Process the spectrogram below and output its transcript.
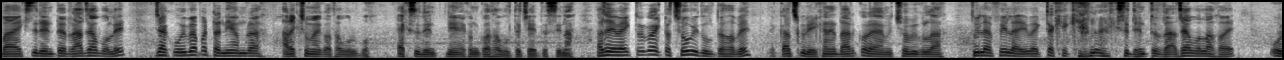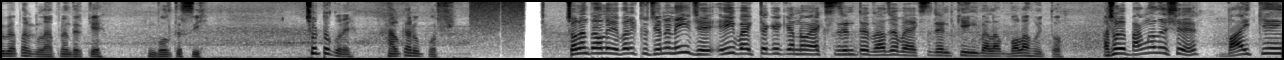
বা অ্যাক্সিডেন্টের রাজা বলে। যাক, ওই ব্যাপারটা নিয়ে আমরা আরেক সময় কথা বলব। অ্যাক্সিডেন্ট নিয়ে এখন কথা বলতে চাইতেছি না। আচ্ছা এই বাইকটার একটা ছবি তুলতে হবে। কাজ করি, এখানে দাঁড় করে আমি ছবিগুলা তুলে ফেলা এই বাইকটাকে কেন অ্যাক্সিডেন্টের রাজা বলা হয়, ওই ব্যাপারগুলো আপনাদেরকে বলতেছি। ছোট্ট করে, হালকার উপর। চলেন তাহলে এবার একটু জেনে নেই যে এই বাইকটাকে কেন অ্যাক্সিডেন্টের রাজা বা অ্যাক্সিডেন্ট কিং বলা হইতো। আসলে বাংলাদেশে বাইকিং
